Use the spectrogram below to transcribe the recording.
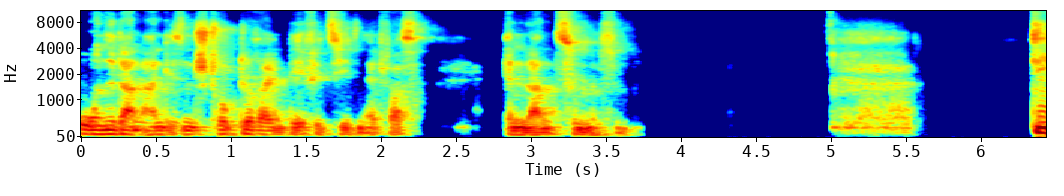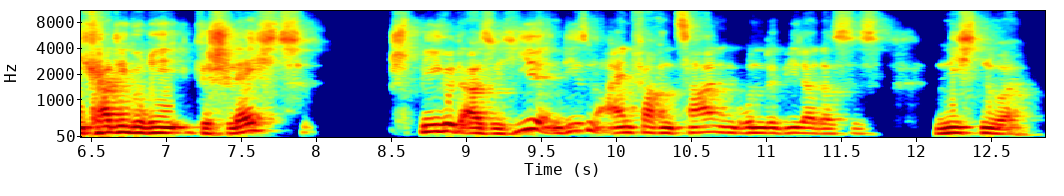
ohne dann an diesen strukturellen Defiziten etwas ändern zu müssen. Die Kategorie Geschlecht spiegelt also hier in diesen einfachen Zahlen im Grunde wieder, dass es nicht nur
